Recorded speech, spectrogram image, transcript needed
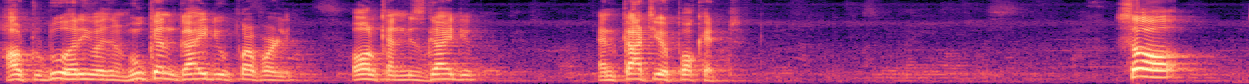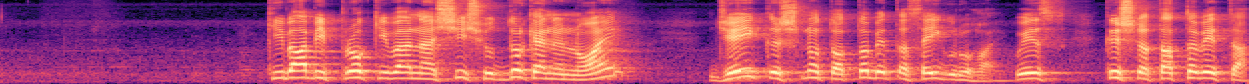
How to do Hari Bhajan? Who can guide you properly? All can misguide you and cut your pocket. So, kiva vipro kiva nashi shuddha can know jai krishna tattvaveta sai guru hai. Who is Krishna tattvaveta?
